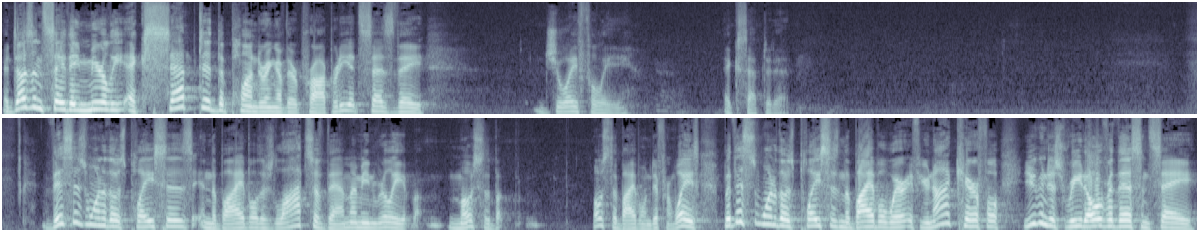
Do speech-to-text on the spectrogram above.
It doesn't say they merely accepted the plundering of their property, it says they joyfully accepted it. This is one of those places in the Bible, there's lots of them. I mean, really, most of the most of the Bible in different ways. But this is one of those places in the Bible where if you're not careful, you can just read over this and say,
